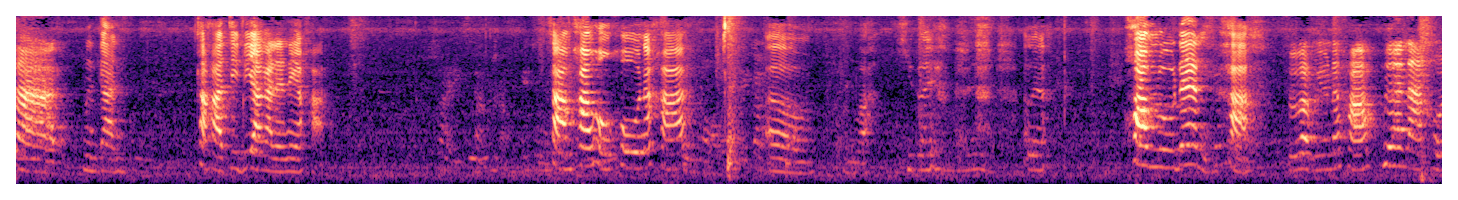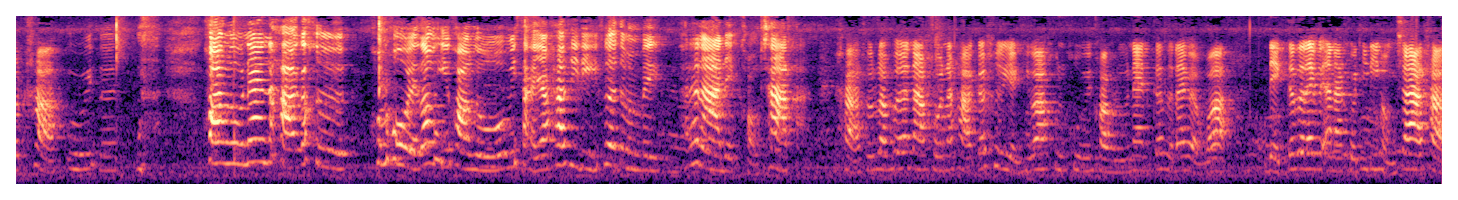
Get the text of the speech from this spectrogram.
ศาสตร์เหมือนกันสาขาจิตวิทยาการแนะแนวค่ะสามคำของครูนะคะ เอ่อเห็นวะคิดอะไรอะไรนะความรู้แน่นค่ะสำหรับมิวนะคะ เพื่ออนาคตค่ะอุ้ยเลิศความรู้แน่นนะคะก็คือคุณครูเนี่ยต้องมีความรู้มีศักยภาพที่ดี เพื่อจะมันไปพัฒนาเด็กของชาติค่ะ ค่ะสำหรับเพื่ออนาคตนะคะ ก็คืออย่างที่ว่าคุณครูมีความรู้แน่นก็จะได้แบบว่าเด็กก็จะได้เป็นอนาคตที่ดีของชาติค่ะ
